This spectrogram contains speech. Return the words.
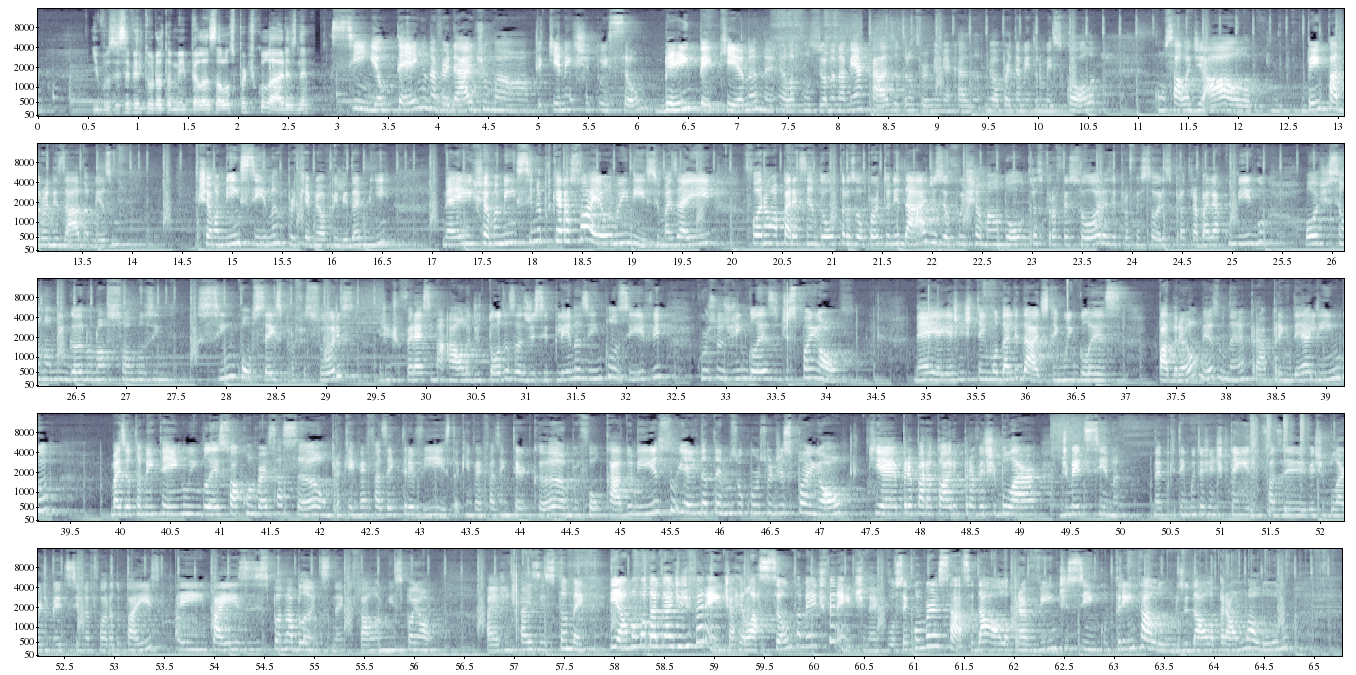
E você se aventura também pelas aulas particulares, né? Sim, eu tenho, na verdade, uma pequena instituição, bem pequena, né? Ela funciona na minha casa, eu transformei minha casa, meu apartamento numa escola, com sala de aula, bem padronizada mesmo. Chama Me Ensina, porque meu apelido é Mi, né? E chama Me Ensina porque era só eu no início, mas aí foram aparecendo outras oportunidades, eu fui chamando outras professoras e professores para trabalhar comigo. Hoje, se eu não me engano, nós somos em cinco ou seis professores. A gente oferece uma aula de todas as disciplinas inclusive, cursos de inglês e de espanhol. Né? E aí a gente tem modalidades, tem o inglês padrão mesmo, né, para aprender a língua, mas eu também tenho inglês só conversação, para quem vai fazer entrevista, quem vai fazer intercâmbio, focado nisso. E ainda temos o curso de espanhol, que é preparatório para vestibular de medicina. Né? Porque tem muita gente que tem ido fazer vestibular de medicina fora do país, em países hispanohablantes, né? Que falam em espanhol. Aí a gente faz isso também. E é uma modalidade diferente, a relação também é diferente, né? Você conversar, você dá aula para 25, 30 alunos e dá aula para um aluno,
